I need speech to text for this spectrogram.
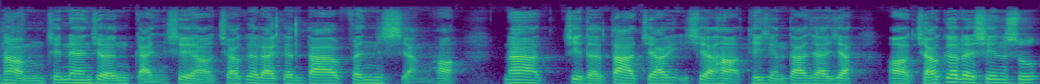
那我们今天就很感谢啊，乔哥来跟大家分享哈。那记得大家一下哈，提醒大家一下啊，乔哥的新书《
